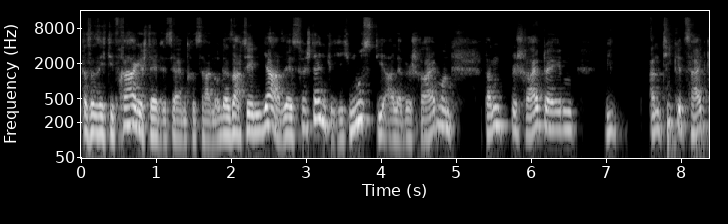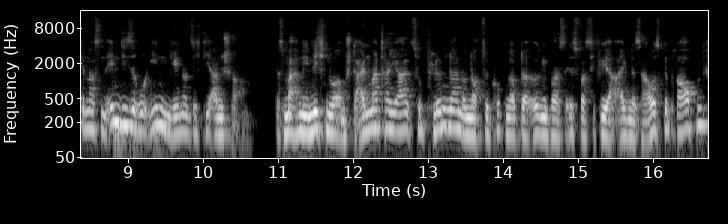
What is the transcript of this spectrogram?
dass er sich die Frage stellt, ist ja interessant. Und er sagt eben, ja, selbstverständlich, ich muss die alle beschreiben. Und dann beschreibt er eben, antike Zeitgenossen in diese Ruinen gehen und sich die anschauen. Das machen die nicht nur, um Steinmaterial zu plündern und noch zu gucken, ob da irgendwas ist, was sie für ihr eigenes Haus gebrauchen,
